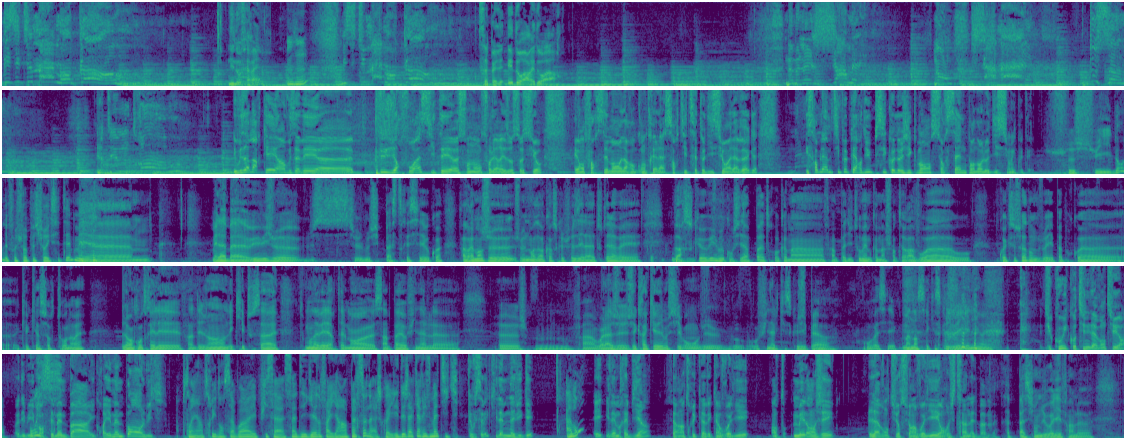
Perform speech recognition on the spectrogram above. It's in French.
Mais si tu m'aimes encore, Nino Ferrer Mhm. mais si tu m'aimes encore, s'appelle Edouard Edouard. Il vous a marqué, hein, vous avez euh, plusieurs fois cité euh, son nom sur les réseaux sociaux et on forcément on l'a rencontré à la sortie de cette audition à l'aveugle. Il semblait un petit peu perdu psychologiquement sur scène pendant l'audition, écoutez. Je suis non, des fois je suis un peu surexcité, mais euh, mais là bah oui, oui, je je me suis pas stressé ou quoi. Enfin vraiment, je, je me demandais encore ce que je faisais là tout à l'heure et parce que oui, je me considère pas trop comme un, enfin pas du tout, même comme un chanteur à voix ou quoi que ce soit, donc je voyais pas pourquoi euh, quelqu'un se retournerait. J'ai rencontré les, enfin des gens, l'équipe, tout ça, et tout le monde avait l'air tellement euh, sympa et au final. euh, je- enfin voilà, j'ai j'ai craqué. Je me suis dit bon, je- au, au final, qu'est-ce que j'y perds? On va essayer. Maintenant, c'est qu'est-ce que je vais gagner. ouais. Du coup, il continue l'aventure. Au début, il Oui. pensait même pas, il croyait même pas en lui. Pourtant, il y a un truc dans sa voix et puis ça, ça dégaine. Enfin, il y a un personnage, quoi. Il est déjà charismatique. Et vous savez qu'il aime naviguer Ah bon? Et il aimerait bien faire un truc avec un voilier, mélanger l'aventure sur un voilier et enregistrer un album. La passion du voilier, enfin le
